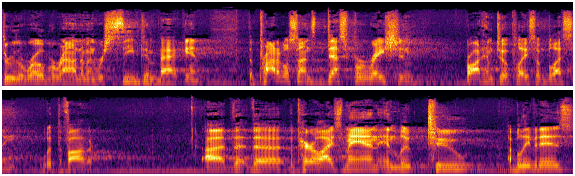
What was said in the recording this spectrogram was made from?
threw the robe around him and received him back in. The prodigal son's desperation brought him to a place of blessing with the father. Uh, the, the, the paralyzed man in Luke 2, I believe it is,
